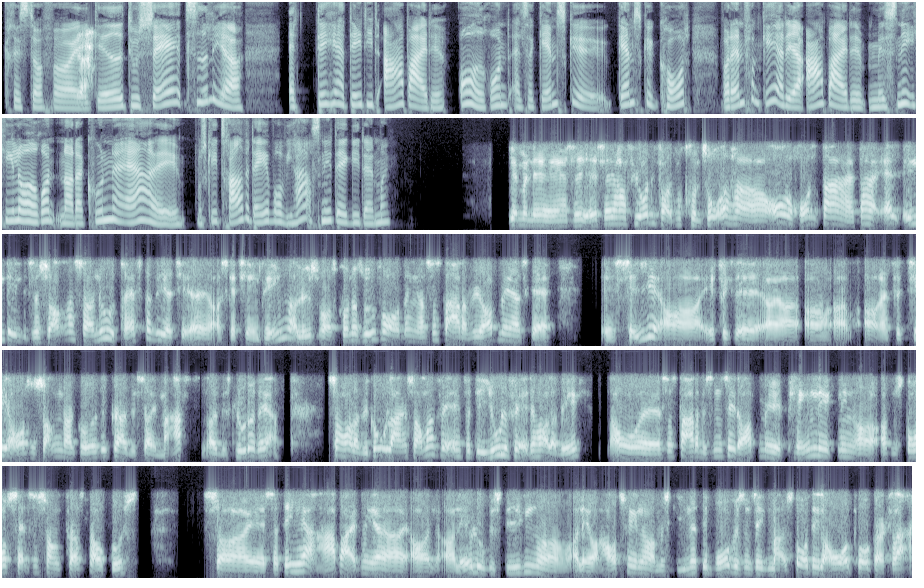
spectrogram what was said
Christoffer ja. Ja. Gade. Du sagde tidligere, at det her det er dit arbejde året rundt, altså ganske, ganske kort. Hvordan fungerer det at arbejde med sne hele året rundt, når der kun er øh, måske 30 dage, hvor vi har snedæk i Danmark? Jamen, øh, altså, altså, jeg har 14 folk på kontoret her, og året rundt, der, der er alt inddelt i sæsoner, så nu drifter vi til at, og skal tjene penge og løse vores kunders udfordringer, og så starter vi op med at skal øh, sælge og, effekt, øh, og, og, og, og reflektere over sæsonen, der er gået. Det gør vi så i marts, når vi slutter der. Så holder vi god lang sommerferie, fordi juleferie, det holder vi ikke. Og øh, så starter vi sådan set op med planlægning og, og den store salgssæson 1. august. Så, øh, så det her arbejde med at, at, at lave logistikken og, og lave aftaler og maskiner, det bruger vi sådan set en meget stor del af året på at gøre klar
